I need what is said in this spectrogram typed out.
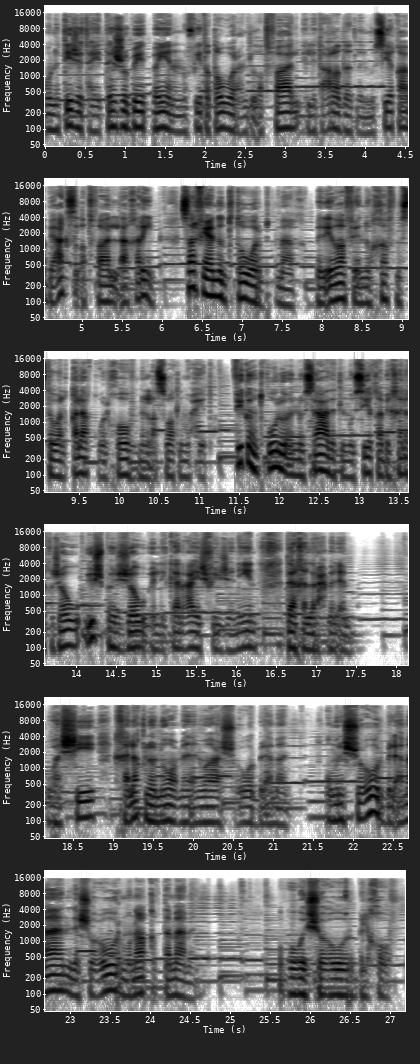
ونتيجة هاي التجربة تبين إنه في تطور عند الأطفال اللي تعرضت للموسيقى بعكس الأطفال الآخرين. صار في عندهم تطور بالدماغ بالإضافة إنه خف مستوى القلق والخوف من الأصوات المحيطة. فيكم تقولوا إنه ساعدت الموسيقى بخلق جو يشبه الجو اللي كان عايش فيه الجنين داخل رحم الأم. وهالشي خلق له نوع من أنواع الشعور بالأمان. ومن الشعور بالأمان لشعور مناقض تماما وهو الشعور بالخوف.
